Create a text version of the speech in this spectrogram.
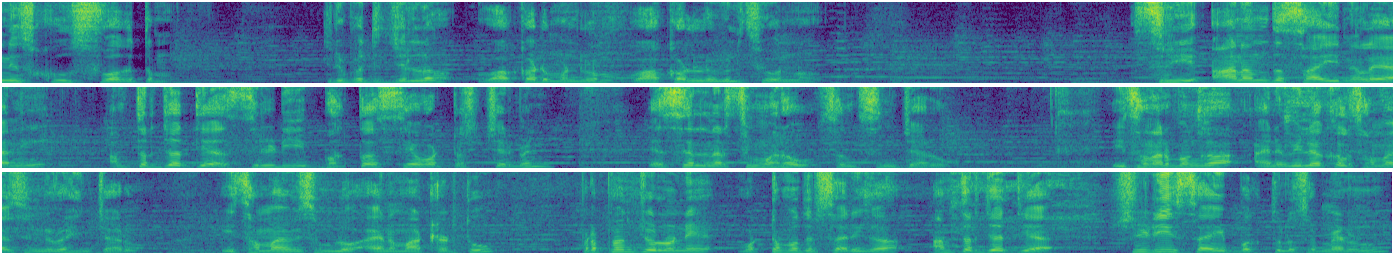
న్యూస్కు స్వాగతం. తిరుపతి జిల్లా వాకాడు మండలం వాకాడులో వెలిసి ఉన్నాం. శ్రీ ఆనంద సాయి నిలయాన్ని అంతర్జాతీయ సిరిడి భక్త సేవ ట్రస్ట్ చైర్మన్ ఎస్ఎల్ నరసింహారావు సందర్శించారు. ఈ సందర్భంగా ఆయన విలేకరుల సమావేశం నిర్వహించారు. ఈ సమావేశంలో ఆయన మాట్లాడుతూ ప్రపంచంలోనే మొట్టమొదటిసారిగా అంతర్జాతీయ షిరిడి సాయి భక్తుల సమ్మేళనం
